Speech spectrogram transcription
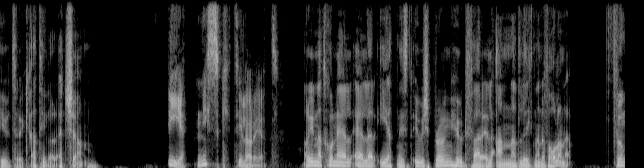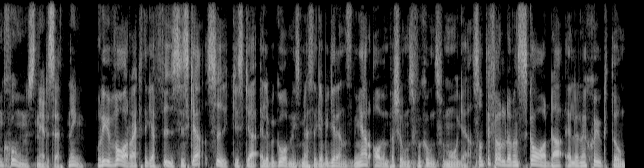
uttryck att tillhöra ett kön. Etnisk tillhörighet. Ja, det är nationell eller etniskt ursprung, hudfärg eller annat liknande förhållande. Funktionsnedsättning. Och det är ju varaktiga fysiska, psykiska eller begåvningsmässiga begränsningar av en persons funktionsförmåga som till följd av en skada eller en sjukdom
